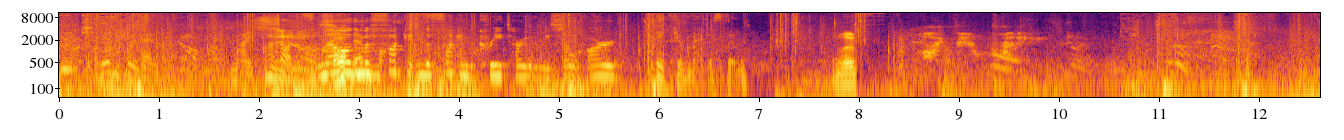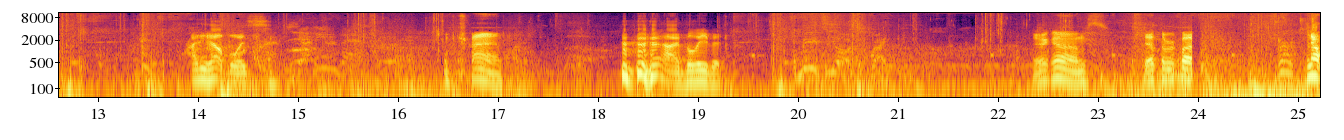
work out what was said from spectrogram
This will help. My shots No, Oh. the them. fucking the fucking McCree targeted me so hard. Take your medicine. Load. I need help, boys. I'm trying. I believe it. There it comes. Death number five. No!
